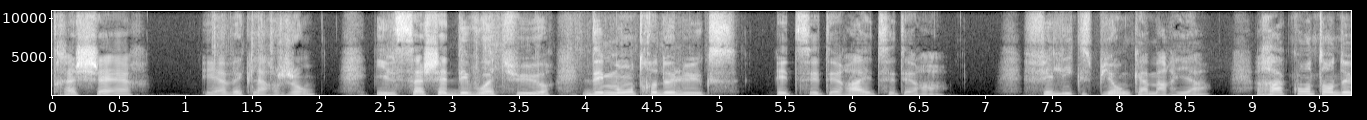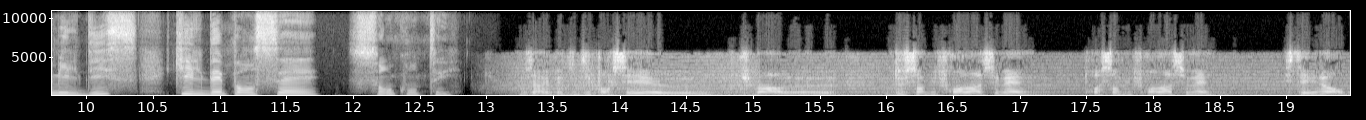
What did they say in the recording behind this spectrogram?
Très chères. Et avec l'argent, ils s'achètent des voitures, des montres de luxe, etc., etc. Félix Bianca Maria raconte en 2010 qu'il dépensait sans compter. J'arrive à dépenser, tu vois, 200 000 francs dans la semaine, 300 000 francs dans la semaine. C'était énorme.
